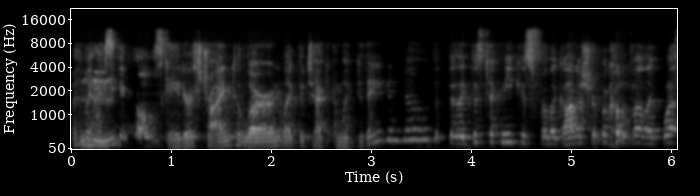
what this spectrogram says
By the way, I Mhm. see adult skaters trying to learn like the tech. I'm like, do they even know that like this technique is for like Anna Shcherbakova? Like what?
